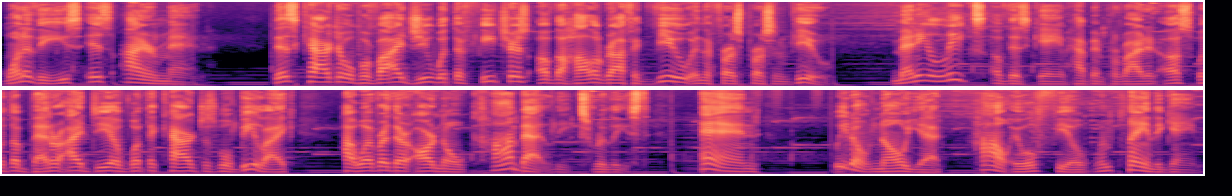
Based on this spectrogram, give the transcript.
One of these is Iron Man. This character will provide you with the features of the holographic view in the first person view. Many leaks of this game have been provided us with a better idea of what the characters will be like, however there are no combat leaks released, and we don't know yet how it will feel when playing the game.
